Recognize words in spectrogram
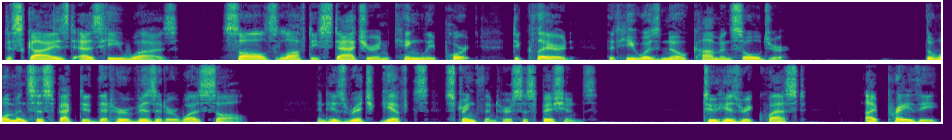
Disguised as he was, Saul's lofty stature and kingly port declared that he was no common soldier. The woman suspected that her visitor was Saul, and his rich gifts strengthened her suspicions. To his request, I pray thee,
